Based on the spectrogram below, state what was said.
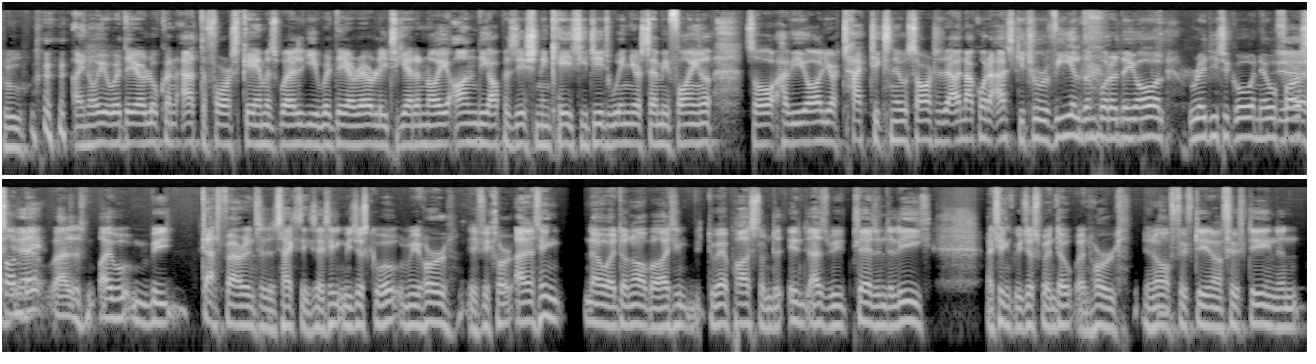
crew. I know you were there looking at the first game as well. You were there early to get an eye on the opposition in case you did win your semi final. So have you all your tactics now sorted? I'm not going to ask you to reveal them, but are they all ready to go now for Yeah, Sunday? yeah. Well, I wouldn't be that far into the tactics. I think we just go out and we hurl if you hurl. And I think no, I don't know, but I think the way past on the, in, as we played in the league, I think we just went out and hurled. You know, hmm. fifteen on fifteen and.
